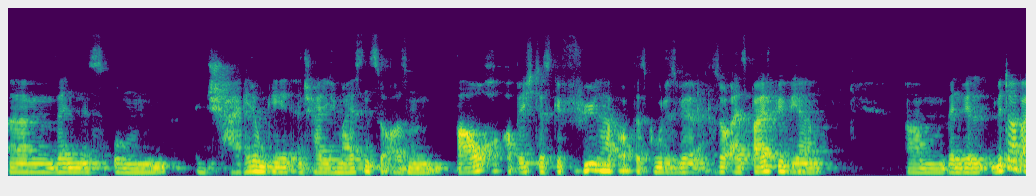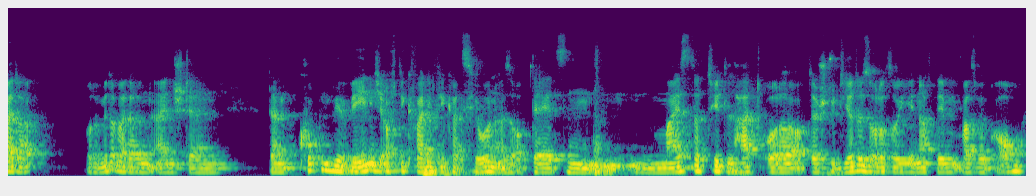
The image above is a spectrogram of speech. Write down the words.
ähm, wenn es um Entscheidungen geht, entscheide ich meistens so aus dem Bauch, ob ich das Gefühl habe, ob das gut ist. Wir, so als Beispiel, wir, ähm, wenn wir Mitarbeiter oder Mitarbeiterinnen einstellen, dann gucken wir wenig auf die Qualifikation, also ob der jetzt einen Meistertitel hat oder ob der studiert ist oder so, je nachdem, was wir brauchen.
